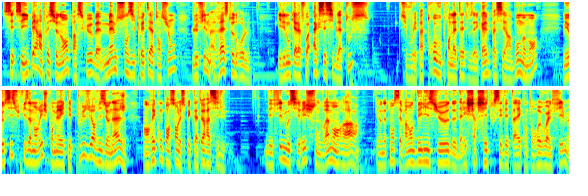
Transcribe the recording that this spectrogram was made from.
C'est hyper impressionnant parce que ben, même sans y prêter attention, le film reste drôle. Il est donc à la fois accessible à tous, si vous voulez pas trop vous prendre la tête, vous allez quand même passer un bon moment, mais aussi suffisamment riche pour mériter plusieurs visionnages en récompensant le spectateur assidu. Des films aussi riches sont vraiment rares, et honnêtement, c'est vraiment délicieux d'aller chercher tous ces détails quand on revoit le film.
